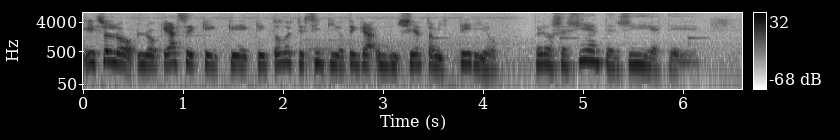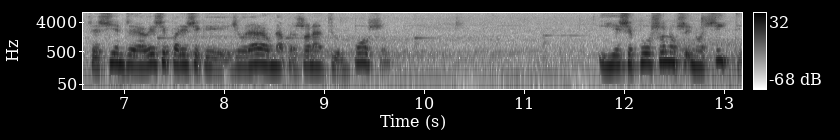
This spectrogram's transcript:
Eso es lo, lo que hace que, que- que todo este sitio tenga un cierto misterio. pero se sienten, sí, este, se siente, a veces parece que llorara una persona entre un pozo. Y ese pozo no, se- no existe.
